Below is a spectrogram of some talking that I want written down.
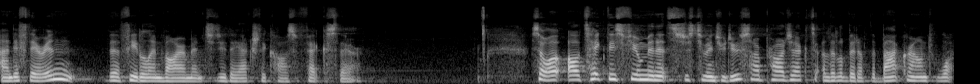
and if they're in the fetal environment, do they actually cause effects there? So I'll, I'll, take these few minutes just to introduce our project, a little bit of the background, wh-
